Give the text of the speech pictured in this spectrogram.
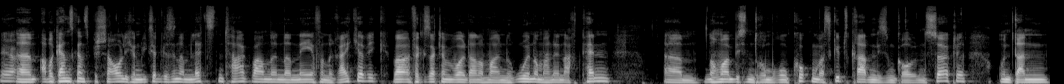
Ja. Ähm, aber ganz, ganz beschaulich. Und wie gesagt, wir sind am letzten Tag, waren wir in der Nähe von Reykjavik, weil wir einfach gesagt haben, wir wollen da nochmal in Ruhe, nochmal eine Nacht pennen, ähm, nochmal ein bisschen drumherum gucken, was gibt's gerade in diesem Golden Circle und dann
